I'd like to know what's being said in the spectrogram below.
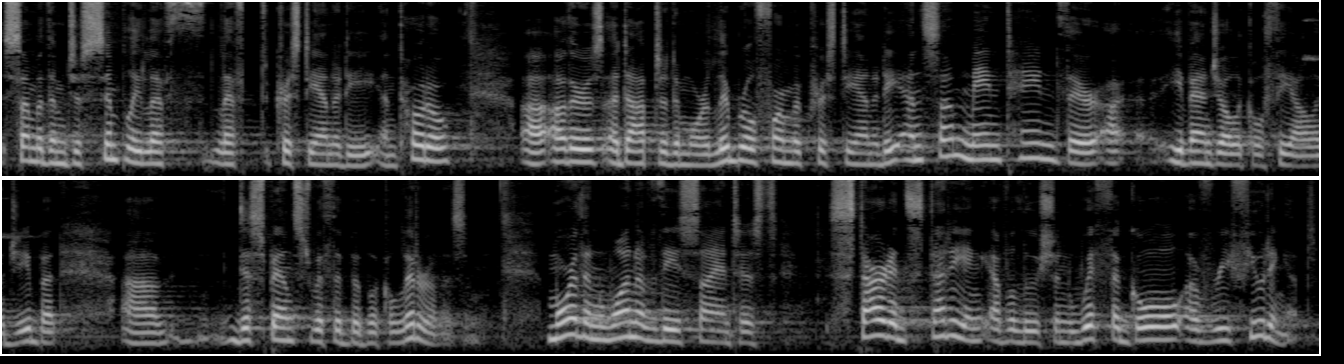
some of them just simply left, left Christianity in toto, uh, others adopted a more liberal form of Christianity, and some maintained their uh, evangelical theology but uh, dispensed with the biblical literalism. More than one of these scientists started studying evolution with the goal of refuting it.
